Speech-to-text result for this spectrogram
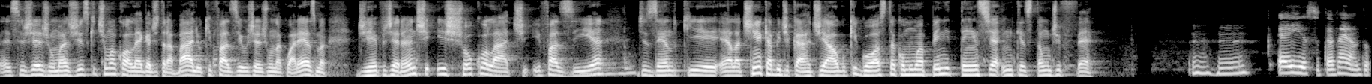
esse jejum, mas diz que tinha uma colega de trabalho que fazia o jejum na quaresma de refrigerante e chocolate e fazia dizendo que ela tinha que abdicar de algo que gosta como uma penitência em questão de fé. Uhum. É isso, tá vendo?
